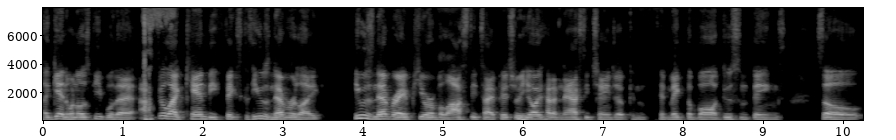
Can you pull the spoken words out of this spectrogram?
again, one of those people that I feel like can be fixed because he was never like he was never a pure velocity type pitcher. He always had a nasty changeup, can could make the ball do some things. So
